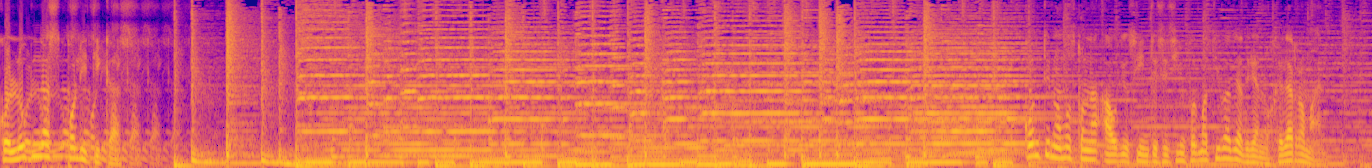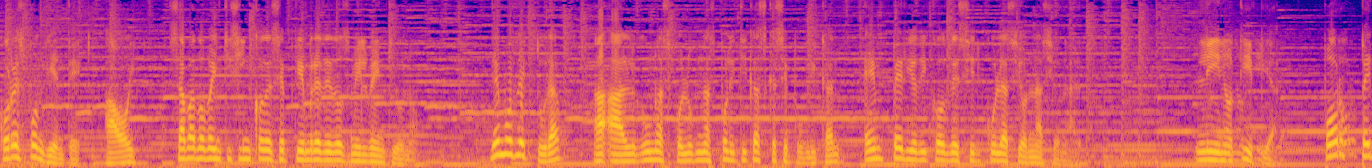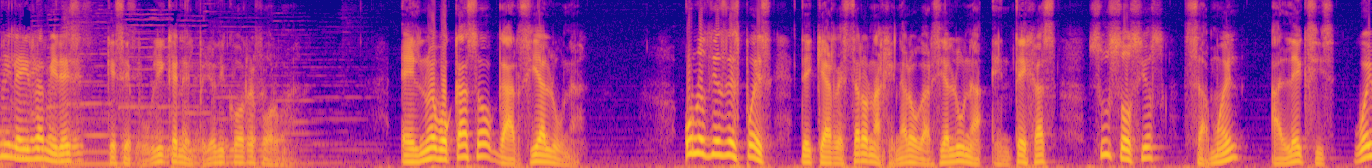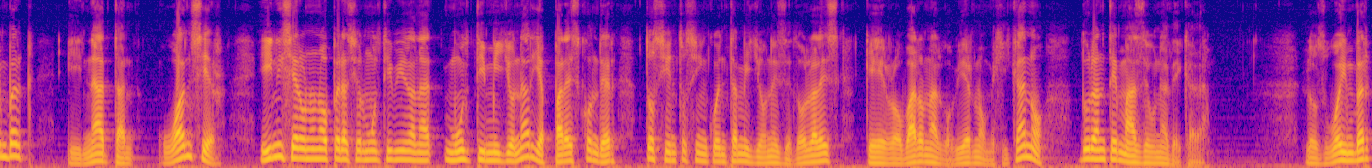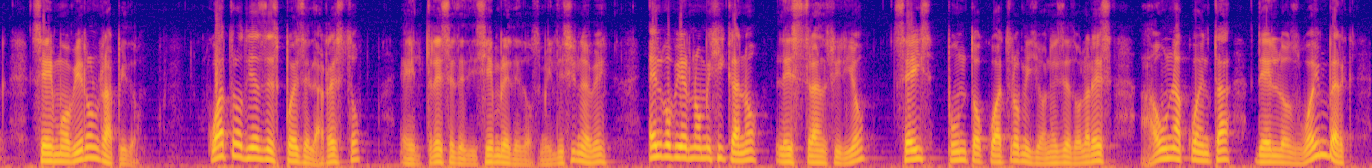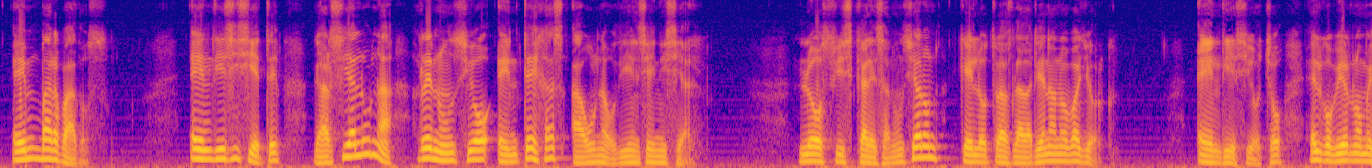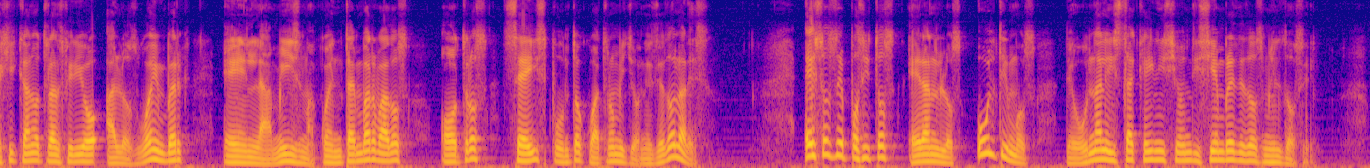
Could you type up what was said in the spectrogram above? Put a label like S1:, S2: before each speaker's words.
S1: Columnas políticas. Continuamos con la audiosíntesis informativa de Adrián Ojeda Román, correspondiente a hoy, sábado 25 de septiembre de 2021. Demos lectura a algunas columnas políticas que se publican en periódicos de circulación nacional. Linotipia, por Penilei Ramírez, que se publica en el periódico Reforma. El nuevo caso García Luna. Unos días después de que arrestaron a Genaro García Luna en Texas, sus socios Samuel, Alexis Weinberg y Nathan Wansier iniciaron una operación multimillonaria para esconder 250 millones de dólares que robaron al gobierno mexicano durante más de una década. Los Weinberg se movieron rápido. Cuatro días después del arresto, el 13 de diciembre de 2019, el gobierno mexicano les transfirió 6.4 millones de dólares a una cuenta de los Weinberg en Barbados. El 17, García Luna renunció en Texas a una audiencia inicial. Los fiscales anunciaron que lo trasladarían a Nueva York. El 18, el gobierno mexicano transfirió a los Weinberg en la misma cuenta en Barbados otros 6.4 millones de dólares. Esos depósitos eran los últimos de una lista que inició en diciembre de 2012,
